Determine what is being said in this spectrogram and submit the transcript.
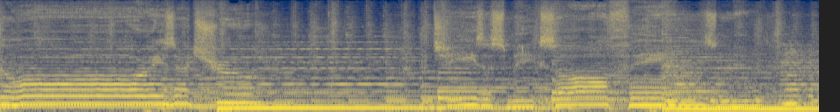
Stories are true. That Jesus makes all things new.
